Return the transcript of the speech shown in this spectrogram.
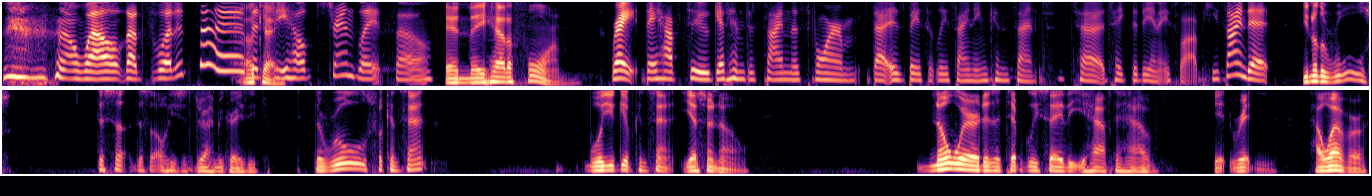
well, that's what it said that Okay. she helped translate. So And they had a form. right, they have to get him to sign this form that is basically signing consent to take the DNA swab. He signed it. You know the rules. This uh, this always used to drive me crazy. The rules for consent. Will you give consent? Yes or no? Nowhere does it typically say that you have to have it written. However,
